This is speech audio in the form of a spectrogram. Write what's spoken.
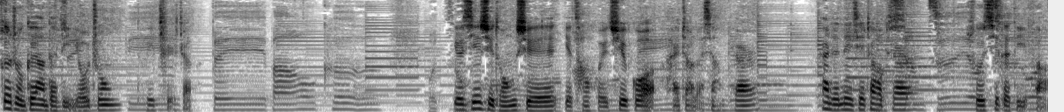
各种各样的理由中推迟着。有些许同学也曾回去过，还照了相片儿，看着那些照片，熟悉的地方。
